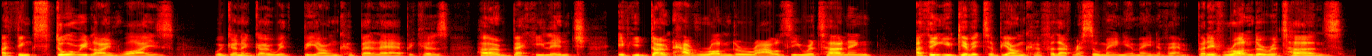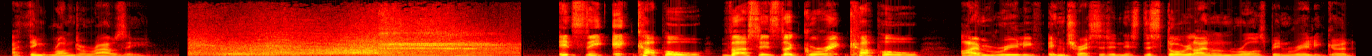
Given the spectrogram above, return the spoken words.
I think storyline wise, we're going to go with Bianca Belair because her and Becky Lynch, if you don't have Ronda Rousey returning, I think you give it to Bianca for that WrestleMania main event. But if Ronda returns, I think Ronda Rousey. It's the It couple versus the Grit couple. I'm really interested in this. The storyline on Raw has been really good.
